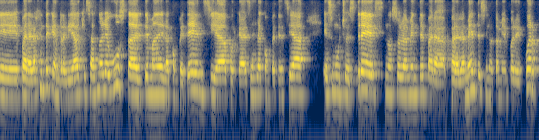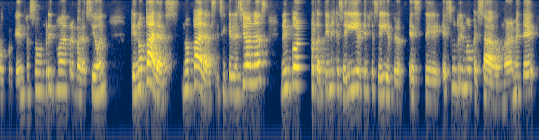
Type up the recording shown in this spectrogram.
Eh, para la gente que en realidad quizás no le gusta el tema de la competencia, porque a veces la competencia es mucho estrés, no solamente para, para la mente, sino también para el cuerpo, porque entras a un ritmo de preparación que no paras, no paras. Si te lesionas, no importa, tienes que seguir, tienes que seguir, pero este, es un ritmo pesado. Normalmente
